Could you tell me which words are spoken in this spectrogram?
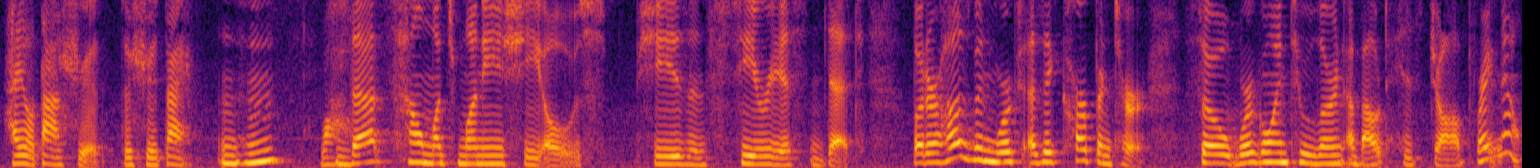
还有大学的学贷。嗯哼，哇， That's how much money she owes. She is in serious debt. But her husband works as a carpenter, so we're going to learn about his job right now.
